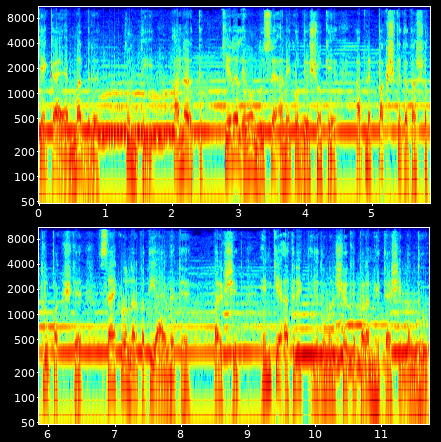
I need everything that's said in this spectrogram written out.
केकय, मद्र, कुंती, अनर्थ, केरल एवं दूसरे अनेकों देशों के अपने पक्ष के तथा शत्रु पक्ष के सैकड़ों नरपति आए हुए थे। परीक्षित, इनके अतिरिक्त यदुवंशियों के परम हितैषी बंधु,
